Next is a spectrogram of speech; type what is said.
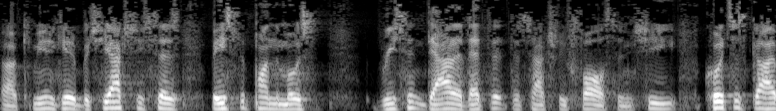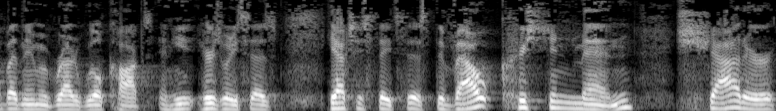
uh, communicated. But she actually says, based upon the most recent data, that, that, that's actually false. And she quotes this guy by the name of Brad Wilcox. And he, here's what he says. He actually states this Devout Christian men shatter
